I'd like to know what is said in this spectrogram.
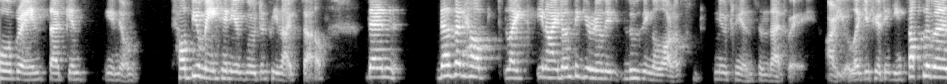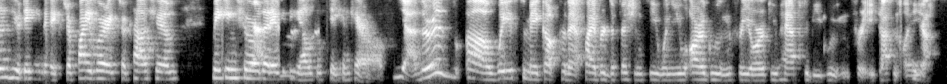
whole grains that can you know help you maintain your gluten-free lifestyle then does that help like you know i don't think you're really losing a lot of nutrients in that way are you? Like if you're taking supplements you're taking the extra fiber extra calcium making sure that everything else is taken care of. Yeah there is uh, ways to make up for that fiber deficiency when you are gluten-free or if you have to be gluten-free. Definitely yes.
